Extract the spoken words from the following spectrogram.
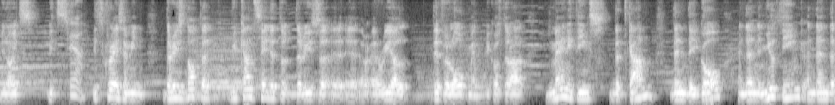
You know it's it's Yeah. it's crazy. I mean there is not a we can't say that there is a, a, a real development because there are many things that come then they go and then a new thing and then the,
